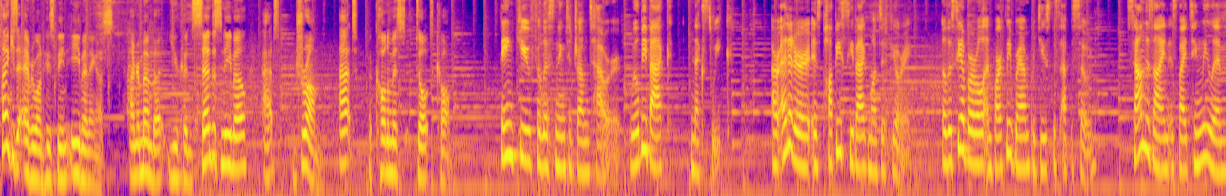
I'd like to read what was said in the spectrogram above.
Thank you to everyone who's been emailing us. And remember, you can send us an email at drum at economist.com. Thank you for listening to Drum Tower. We'll be back next week. Our editor is Poppy Sebag Montefiore. Alicia Burrell and Barclay Bram produced this episode. Sound design is by Ting-Li Lim,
